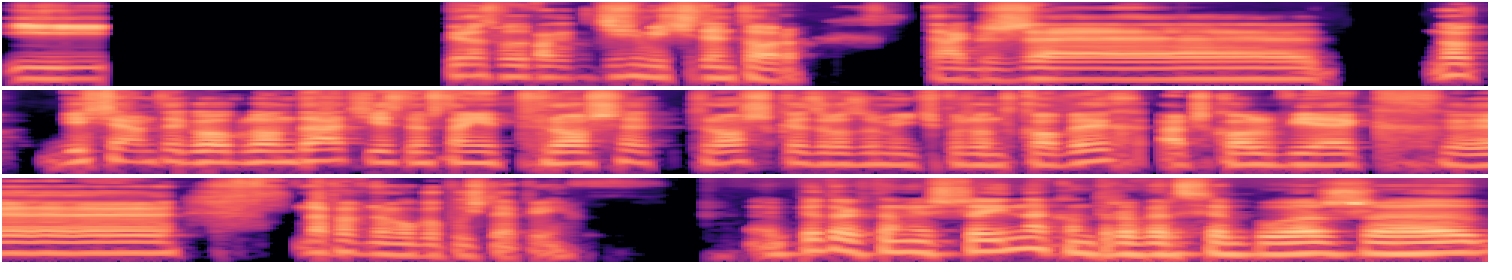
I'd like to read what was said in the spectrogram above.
i biorąc pod uwagę, gdzie się mieści ten tor. Także no, nie chciałem tego oglądać. Jestem w stanie trosze, troszkę zrozumieć porządkowych, aczkolwiek yy, na pewno mogło pójść lepiej. Piotrek, tam jeszcze inna kontrowersja była, że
